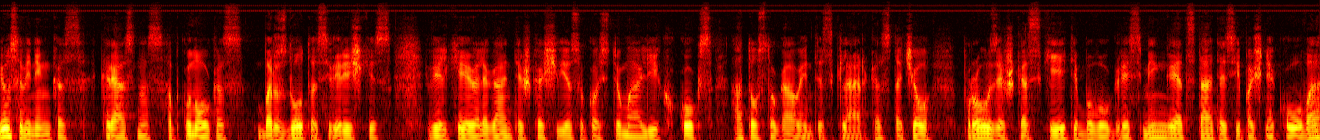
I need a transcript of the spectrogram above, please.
Jau savininkas, kresnas, apkunokas, barzdotas vyriškis, vilkėjo elegantišką šviesų kostiumą lyg koks atostogaujantis klerkas, tačiau proziškas skėti buvo grėsmingai atstatęs į pašnekovą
